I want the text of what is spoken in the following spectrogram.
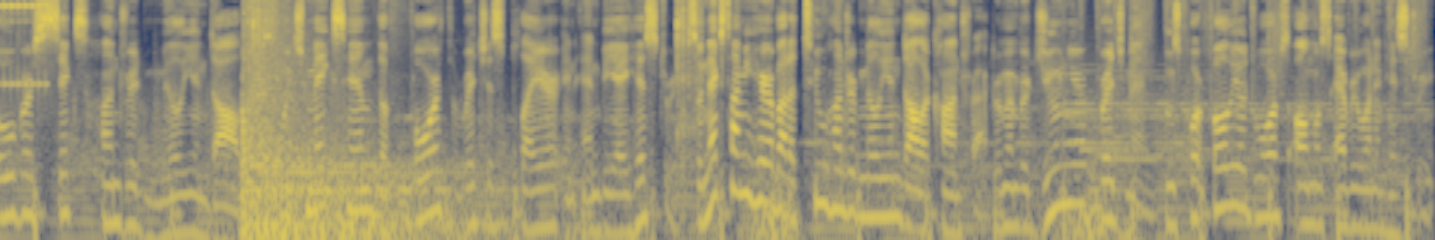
over $600 million, which makes him the fourth richest player in NBA history. So next time you hear about a $200 million contract, remember Junior Bridgeman, whose portfolio dwarfs almost everyone in history.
